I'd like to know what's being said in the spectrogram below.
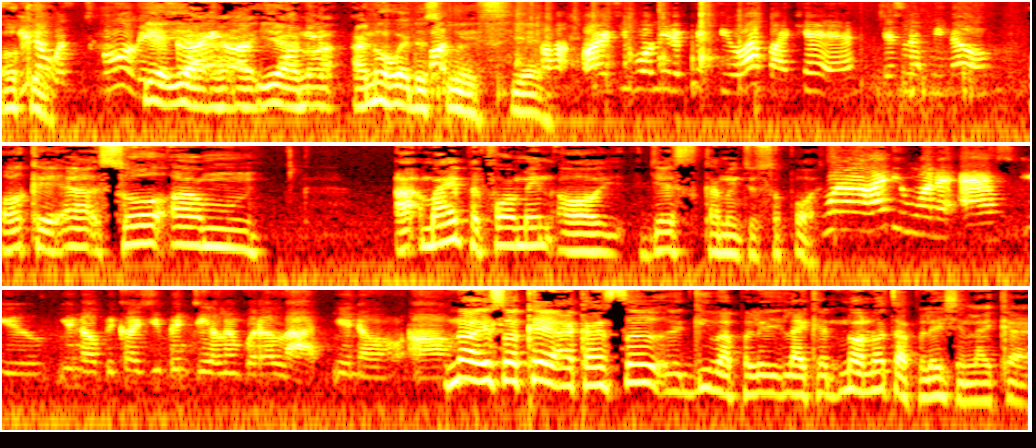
Okay. You know what school is, Yeah, yeah, right? I, I, Or if you yeah. I know, to- I know where the school is. Yeah. uh, or if you want me to pick you up, I can. Just let me know. Okay. Uh, so, um, uh, am I performing or just coming to support? Well, I didn't want to ask you, you know, because you've been dealing with a lot, you know. Um, No, it's okay. I can still give appellation, like, uh, no, not appellation, like, uh,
